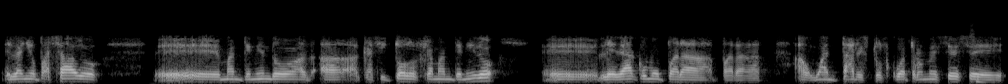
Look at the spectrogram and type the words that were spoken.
el año pasado eh, manteniendo a, a, casi todos que ha mantenido eh, le da como para, para aguantar estos cuatro meses eh,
